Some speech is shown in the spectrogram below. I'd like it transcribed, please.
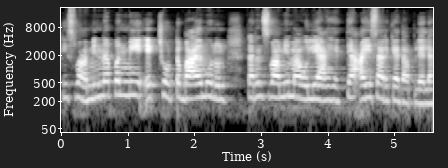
की स्वामींना पण मी एक छोटं बाळ म्हणून कारण स्वामी माऊली आहेत त्या आईसारख्या आहेत आपल्याला.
